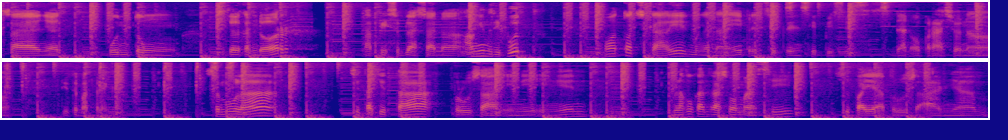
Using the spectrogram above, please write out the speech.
Sayanya untung still kendor, tapi sebelah sana angin ribut, ngotot sekali mengenai prinsip-prinsip bisnis dan operasional di tempat mereka. Semula cita-cita perusahaan ini ingin melakukan transformasi supaya perusahaannya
